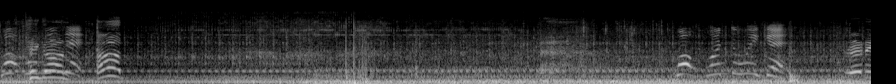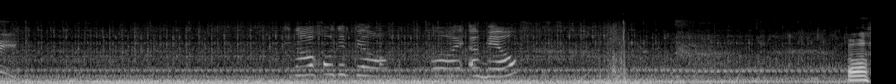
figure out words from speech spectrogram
What Keep was going. it? Up. What one do we get? Ready. Bill by a mouth? Oh.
